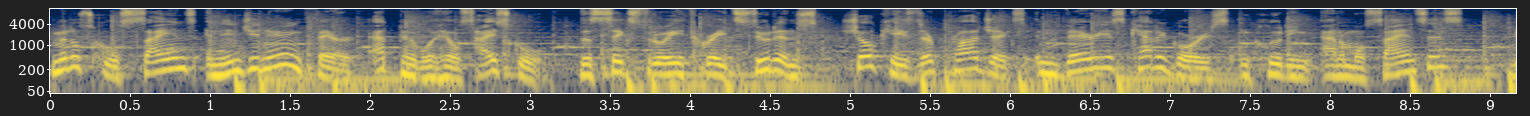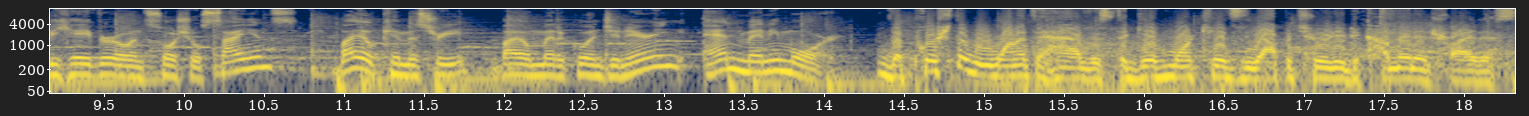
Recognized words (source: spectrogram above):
Middle School Science and Engineering Fair at Pebble Hills High School. The 6th through 8th grade students showcased their projects in various categories including animal sciences, behavioral and social science, biochemistry, biomedical engineering, and many more. The push that we wanted to have is to give more kids the opportunity to come in and try this.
